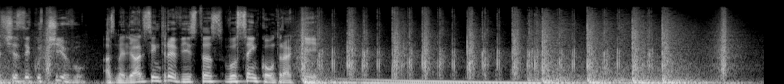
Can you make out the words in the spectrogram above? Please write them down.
Podcast Executivo. As melhores entrevistas você encontra aqui.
